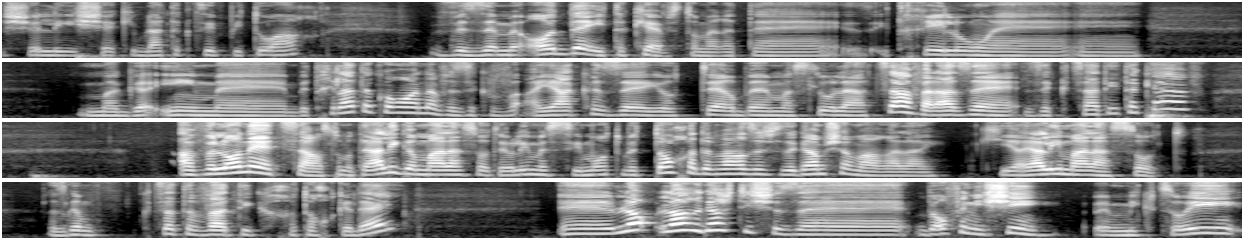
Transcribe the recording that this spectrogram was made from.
שלי שקיבלה תקציב פיתוח, וזה מאוד אה, התעכב, זאת אומרת, אה, התחילו... אה, אה, מגעים uh, בתחילת הקורונה, וזה כבר היה כזה יותר במסלול האצה, אבל אז זה, זה קצת התעכב, אבל לא נעצר. זאת אומרת, היה לי גם מה לעשות, היו לי משימות בתוך הדבר הזה, שזה גם שמר עליי, כי היה לי מה לעשות. אז גם קצת עבדתי ככה תוך כדי. Uh, לא, לא הרגשתי שזה, באופן אישי, מקצועי,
